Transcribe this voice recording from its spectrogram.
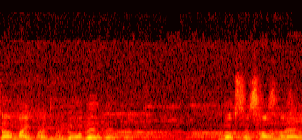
তো মাইক পাটি দিলে হবে? বক্সে সাউন্ড নাই।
